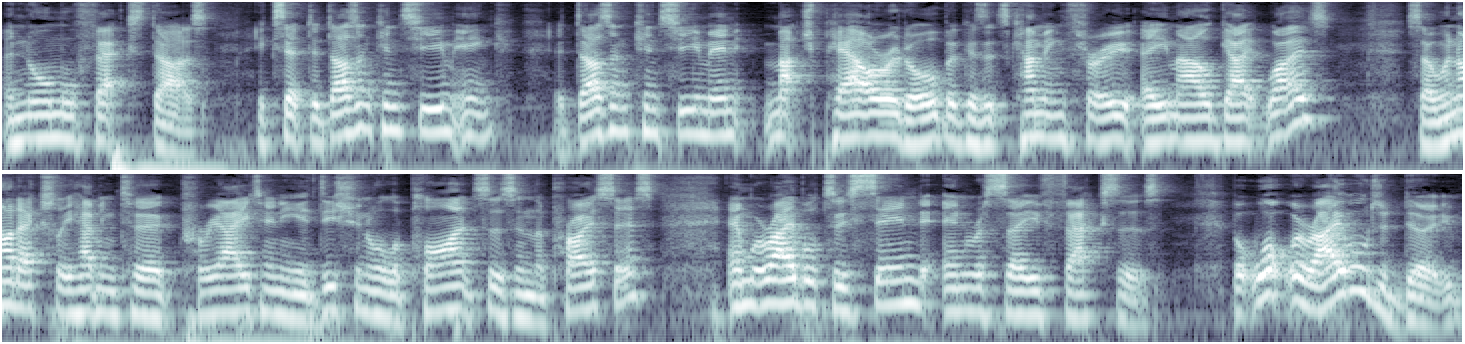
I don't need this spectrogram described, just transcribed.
a normal fax does, except it doesn't consume ink, it doesn't consume any, much power at all because it's coming through email gateways. So we're not actually having to create any additional appliances in the process, and we're able to send and receive faxes. But what we're able to do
